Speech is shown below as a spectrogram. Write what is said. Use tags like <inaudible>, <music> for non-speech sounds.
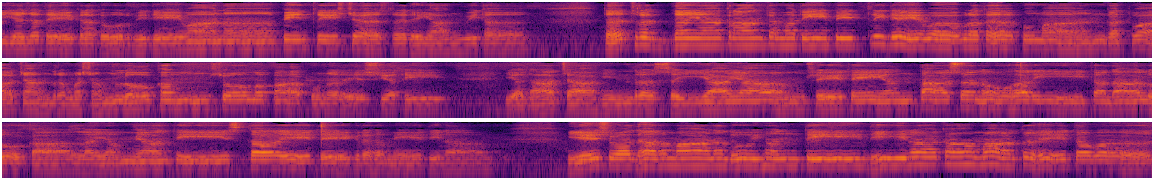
यजते क्रतुर्विदेवान् पितृश्च श्रद्धयान्वित। तच्छ्रद्धया क्रान्तमति पितृदेवव्रतपुमान् गत्वा चान्द्रमशं लोकं सोमपा पुनरेष्यति यदा चाहीन्द्रशय्यायां श्वेतेऽन्तासनो हरि तदा लोकालयं यान्ति स्त एते ग्रहमेदिनाम् ये स्वधर्मान् दुह्यन्ति, धीरा कामार्थहेतव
